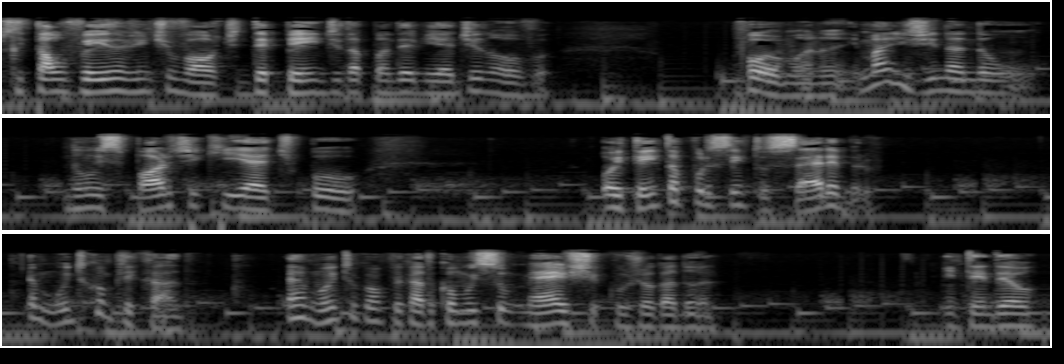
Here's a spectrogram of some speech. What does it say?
Que talvez a gente volte, depende da pandemia de novo. Pô, mano, imagina num, num esporte que é tipo 80% cérebro. É muito complicado. É muito complicado como isso mexe com o jogador. Entendeu?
